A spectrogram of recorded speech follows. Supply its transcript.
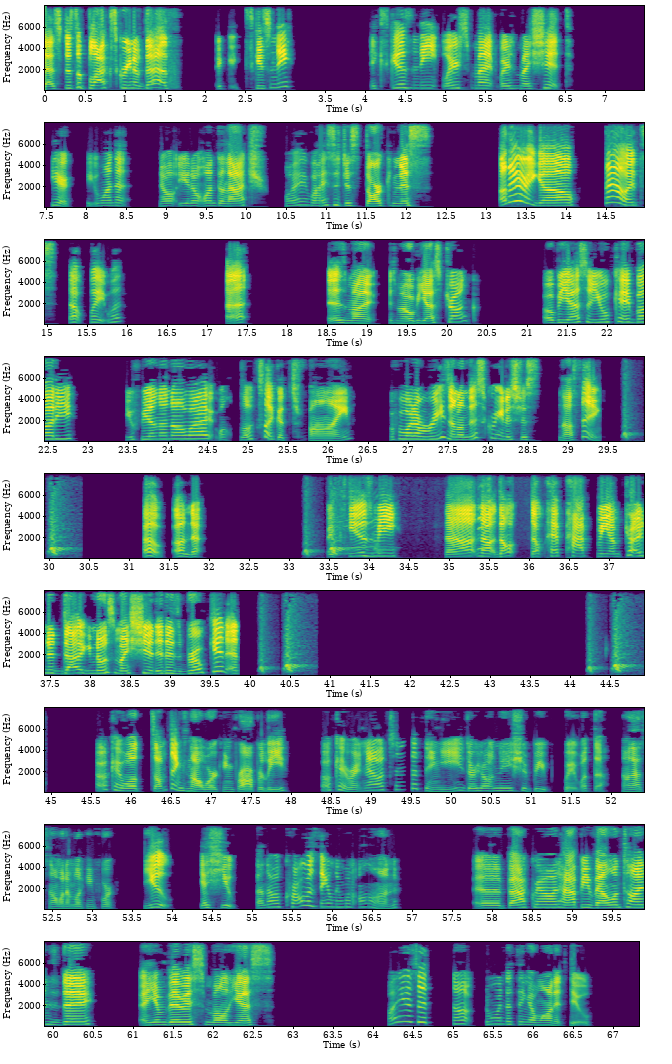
That's just a black screen of death. Excuse me? Excuse me, where's my where's my shit? Here, you wanna no, you don't want the latch? Why why is it just darkness? Oh there we go! Now it's oh wait, what? Uh is my is my OBS drunk? OBS, are you okay, buddy? You feeling alright? Well, looks like it's fine. But for whatever reason, on this screen, it's just nothing. Oh, oh no. Excuse me. No, no, don't, don't hip hop me. I'm trying to diagnose my shit. It is broken and. Okay, well, something's not working properly. Okay, right now it's in the thingy. There only should be. Wait, what the? No, that's not what I'm looking for. You! Yes, you. I know Chrome is the only one on. Uh, background, happy Valentine's Day. I am very small, yes. Why is it not doing the thing I want it to?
